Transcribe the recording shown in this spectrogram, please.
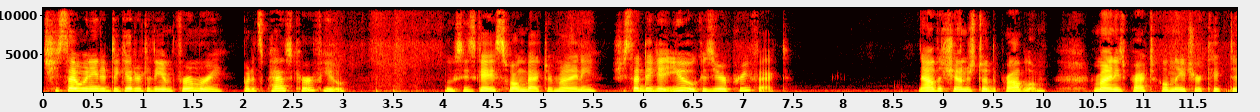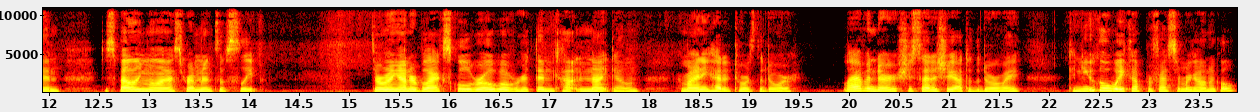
She said we needed to get her to the infirmary, but it's past curfew. Lucy's gaze swung back to Hermione. She said to get you, because you're a prefect. Now that she understood the problem, Hermione's practical nature kicked in, dispelling the last remnants of sleep. Throwing on her black school robe over her thin cotton nightgown, Hermione headed towards the door. Lavender, she said as she got to the doorway, can you go wake up Professor McGonagall?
